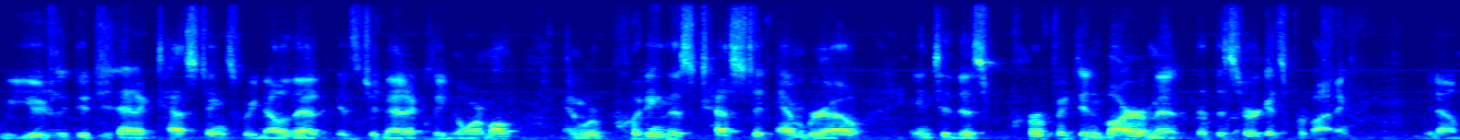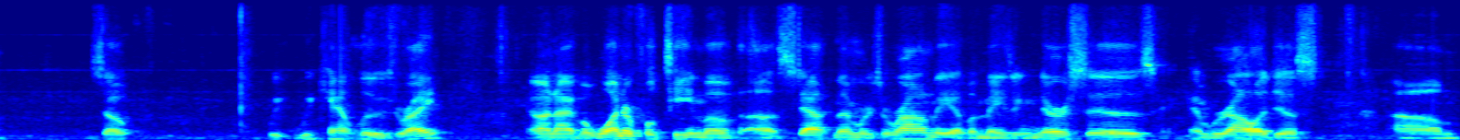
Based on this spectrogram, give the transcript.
We usually do genetic testing, so we know that it's genetically normal. And we're putting this tested embryo into this perfect environment that the surrogate's providing, you know. So we, we can't lose, right? And I have a wonderful team of uh, staff members around me. Have amazing nurses, embryologists, um,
